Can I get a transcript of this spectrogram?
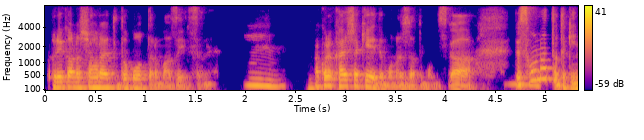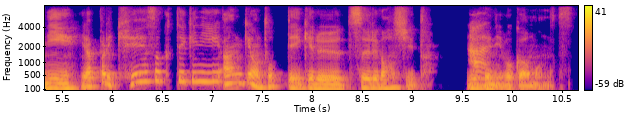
クレカの支払いとどこおったらまずいですよね。うん。まあ、これ会社経営でも同じだと思うんですが、で、そうなった時に、やっぱり継続的に案件を取っていけるツールが欲しいというふうに僕は思うんです。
